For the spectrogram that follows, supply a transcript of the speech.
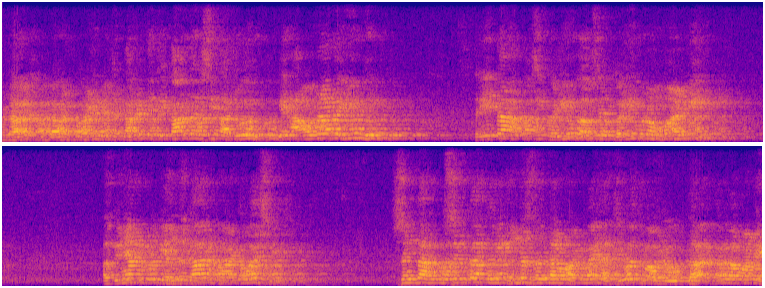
અઢાર પુરાણે છે કારણ કે ત્રિકાળદર્શિતા જોયું કે આવનારા યુગ ત્રેતા, પછી આવશે. કળિયુગનો માનવી અજ્ઞાન રૂપી અટવાશે. શંકા કુશંકા કરી અંધશ્રદ્ધામાં અટવાયેલા જીવાત્માઓને ઉદ્ધાર કરવા માટે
